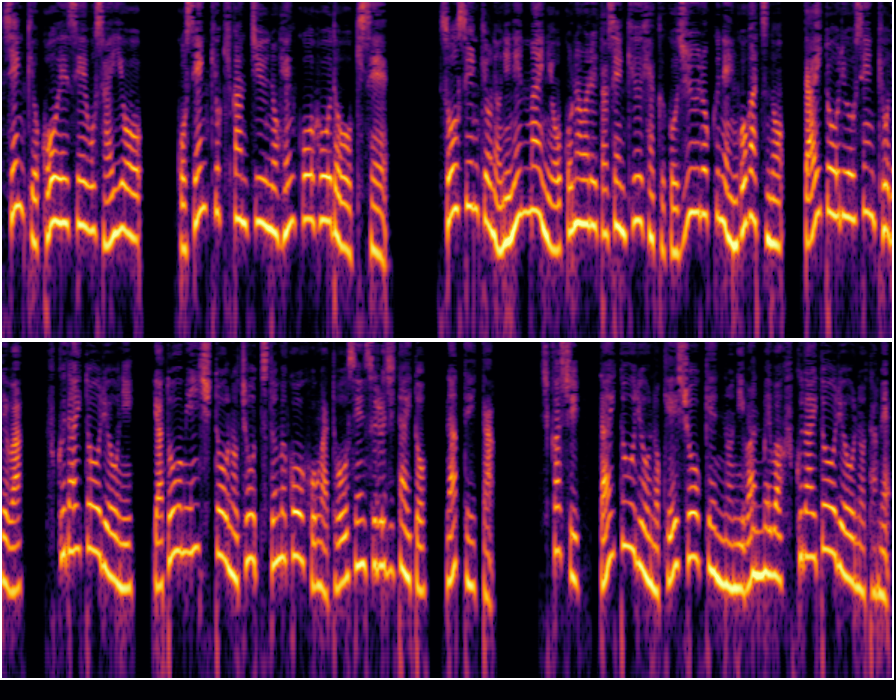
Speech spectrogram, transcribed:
選挙公営制を採用。5選挙期間中の変更報道を規制。総選挙の2年前に行われた1956年5月の大統領選挙では、副大統領に野党民主党の超務候補が当選する事態となっていた。しかし、大統領の継承権の2番目は副大統領のため、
